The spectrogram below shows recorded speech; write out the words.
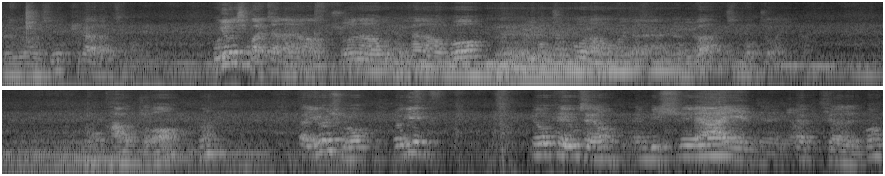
돌보는 것이 필요하다고 생각해. 오형식 맞잖아요. 주어 나오고 동사 나오고 여기 목적어 나오는 거잖아요. 여기가 진 목적어니까. 이거 가목적어. 어? 자, 이런 식으로 여기 이렇게 외우세요. MBC 네, IND는요? FTR은 어?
